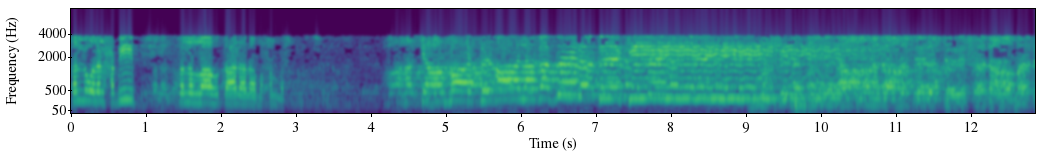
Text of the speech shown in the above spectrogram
صلو علی الحبیب صلی اللہ تعالی علی محمد۔ کیا بات حضرت کی؟ سلامت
